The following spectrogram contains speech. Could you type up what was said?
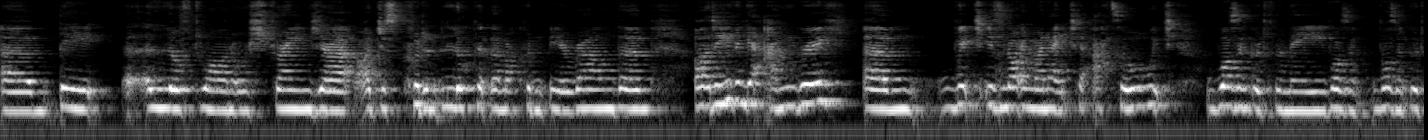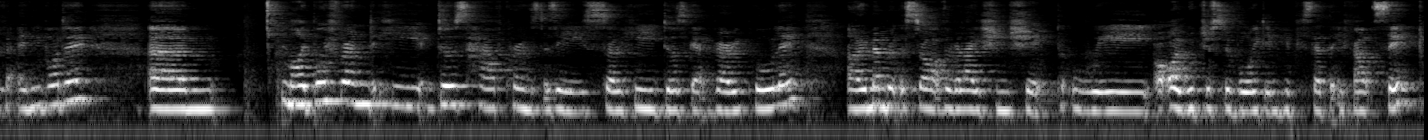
um, be a loved one or a stranger. I just couldn't look at them, I couldn't be around them. I'd even get angry, um, which is not in my nature at all, which wasn't good for me, wasn't wasn't good for anybody. Um, my boyfriend, he does have Crohn's disease, so he does get very poorly. I remember at the start of the relationship, we I would just avoid him if he said that he felt sick.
